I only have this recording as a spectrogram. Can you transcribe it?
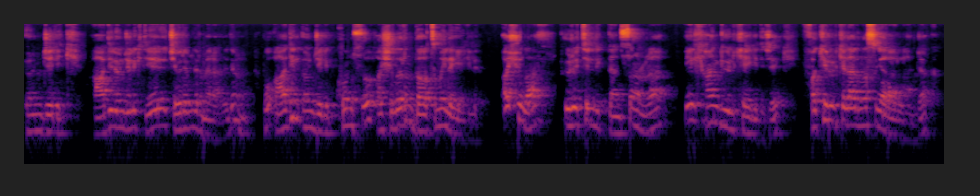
öncelik. Adil öncelik diye çevirebilirim herhalde değil mi? Bu adil öncelik konusu aşıların dağıtımıyla ilgili. Aşılar üretildikten sonra ilk hangi ülkeye gidecek? Fakir ülkeler nasıl yararlanacak?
